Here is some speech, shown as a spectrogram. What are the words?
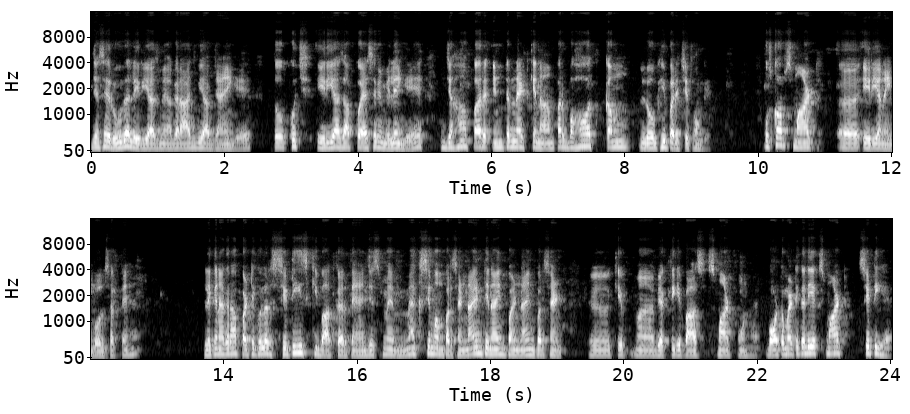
जैसे रूरल एरियाज़ में अगर आज भी आप जाएँगे तो कुछ एरियाज़ आपको ऐसे भी मिलेंगे, जहाँ पर इंटरनेट के नाम पर बहुत कम लोग ही परिचित होंगे। उसको आप स्मार्ट एरिया नहीं बोल सकते हैं। लेकिन अगर आप पर्टिकुलर सिटीज़ की बात करते हैं, जिसमें मैक्सिमम परसेंट 99.9 परसेंट के व्यक्ति के पास स्मार्टफ़ोन है, वो ऑटोमेटिकली एक स्मार्ट सिटी है।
